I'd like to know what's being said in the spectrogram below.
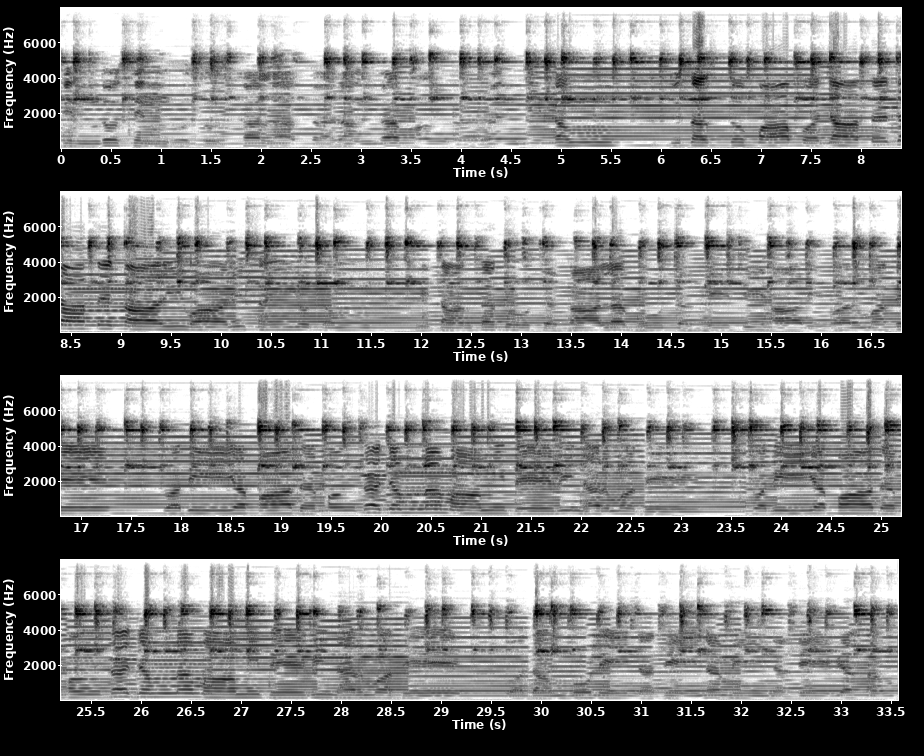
సిందు सिन्धु సుస్థల తరంగ పంగరంగ पाप जात जात कारिवारि संयुतम्। नितान्तदूत कालभूत भीतिहारि वर्मदे त्वदीयपादपङ्कजं नमामि देवि नर्मदे। त्वदीयपादपङ्कजं नमामि देवि नर्मदे त्वदम्बुलेन दीनमीन देव्यसम्प्रदायकम्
